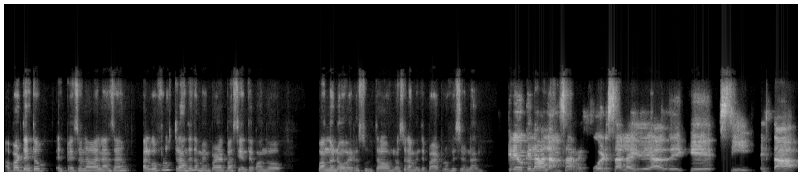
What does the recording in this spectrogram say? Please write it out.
Aparte de esto, el peso en la balanza es algo frustrante también para el paciente cuando cuando no ve resultados, no solamente para el profesional. Creo que la balanza refuerza la idea de que si está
